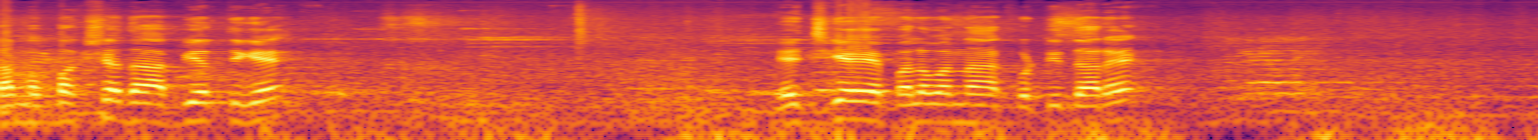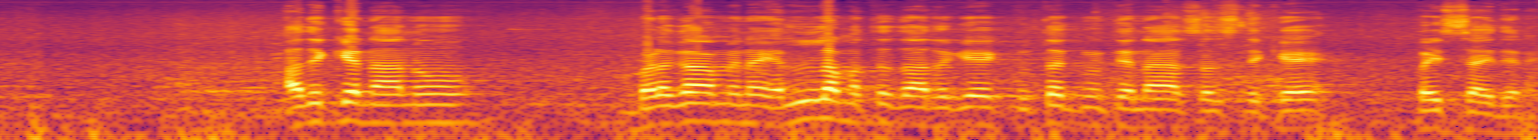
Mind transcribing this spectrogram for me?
ನಮ್ಮ ಪಕ್ಷದ ಅಭ್ಯರ್ಥಿಗೆ ಹೆಚ್ಚಿಗೆ ಬಲವನ್ನು ಕೊಟ್ಟಿದ್ದಾರೆ. ಅದಕ್ಕೆ ನಾನು ಬೆಳಗಾವಿನ ಎಲ್ಲ ಮತದಾರರಿಗೆ ಕೃತಜ್ಞತೆಯನ್ನು ಸಲ್ಲಿಸಲಿಕ್ಕೆ ಬಯಸ್ತಾ ಇದ್ದೇನೆ.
